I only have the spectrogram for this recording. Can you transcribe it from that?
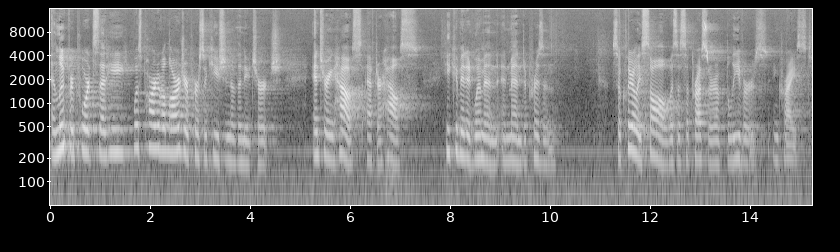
And Luke reports that he was part of a larger persecution of the new church, entering house after house. He committed women and men to prison. So clearly, Saul was a suppressor of believers in Christ.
